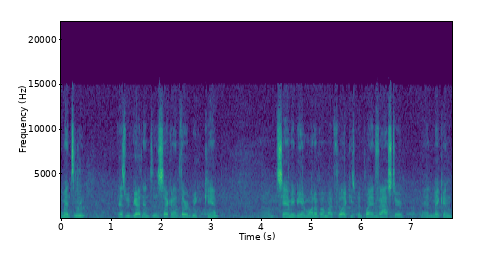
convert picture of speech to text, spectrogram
mentally as we've gotten into the second and third week of camp. Um, Sammy being one of them. I feel like he's been playing faster and making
